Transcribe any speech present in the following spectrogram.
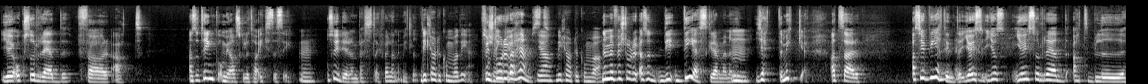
Jag är också rädd för att, alltså tänk om jag skulle ta ecstasy. Mm. Och så är det den bästa kvällen i mitt liv. Det är klart det kommer vara det. Så Förstår du vad jag. hemskt? Ja, det är klart det kommer vara. Nej men förstår du, alltså det, det skrämmer mig Mm. jättemycket. Att så här, alltså jag vet inte, jag är, så, jag, jag är så rädd att bli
